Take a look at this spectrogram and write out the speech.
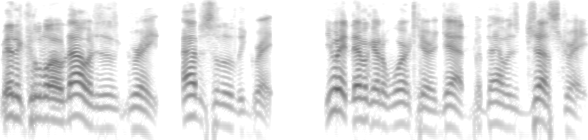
Made a cool now is just great. Absolutely great. You ain't never gonna work here again, but that was just great.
